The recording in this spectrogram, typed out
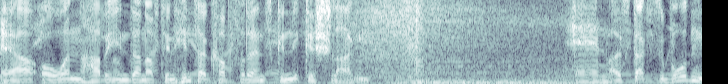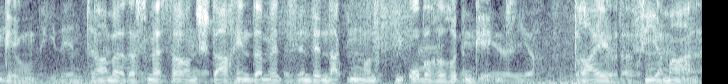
Er, Owen, habe ihn dann auf den Hinterkopf oder ins Genick geschlagen. Als Doug zu Boden ging, nahm er das Messer und stach ihn damit in den Nacken und die obere Rückengegend. Drei oder vier Mal.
